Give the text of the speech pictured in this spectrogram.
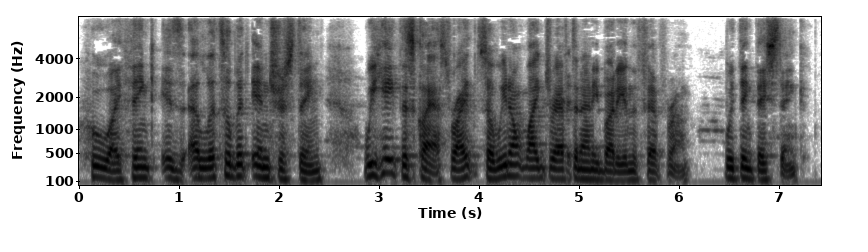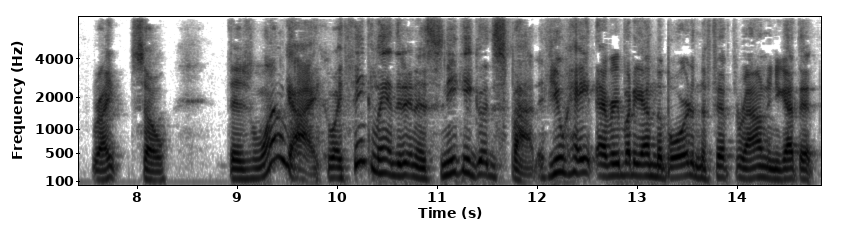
who I think is a little bit interesting. We hate this class, right? So we don't like drafting anybody in the fifth round. We think they stink, right? So there's one guy who I think landed in a sneaky good spot. If you hate everybody on the board in the fifth round and you got that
